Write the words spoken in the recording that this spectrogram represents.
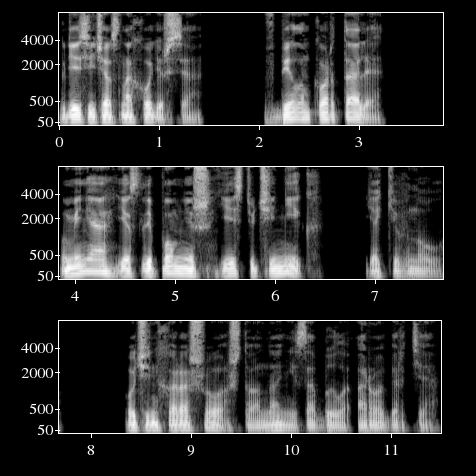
«Где сейчас находишься?» «В Белом квартале. У меня, если помнишь, есть ученик». Я кивнул. Очень хорошо, что она не забыла о Роберте.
